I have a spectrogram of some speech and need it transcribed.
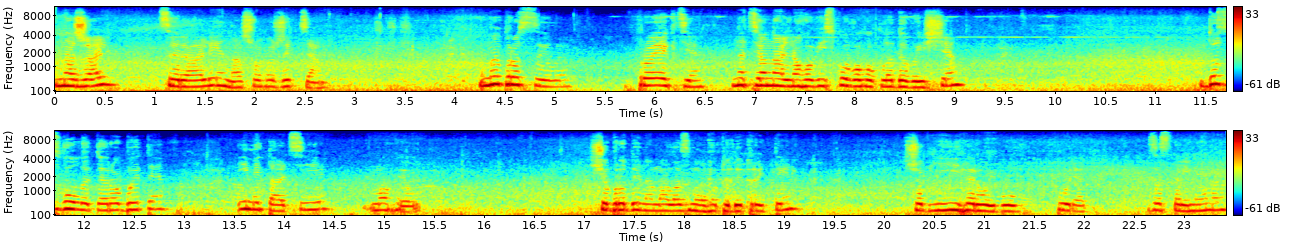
На жаль, це реалії нашого життя. Ми просили в проєкті Національного військового кладовища дозволити робити імітації могил, щоб родина мала змогу туди прийти, щоб її герой був поряд з остальними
